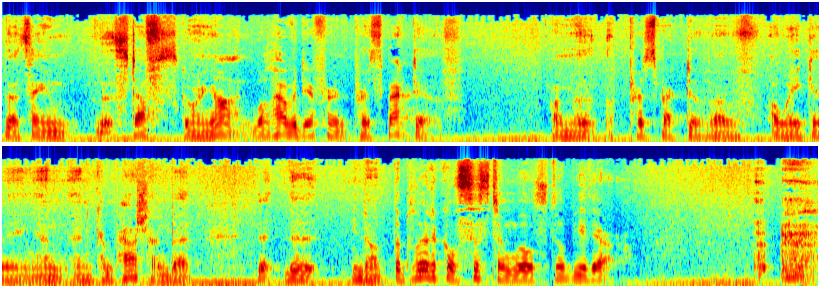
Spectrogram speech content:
the same the stuff's going on. We'll have a different perspective from the perspective of awakening and, and compassion, but the, the, you know, the political system will still be there.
